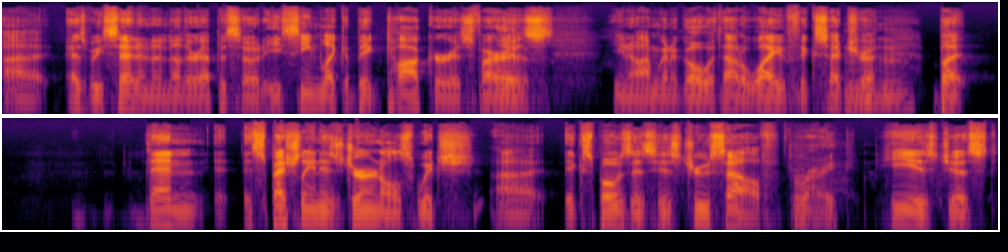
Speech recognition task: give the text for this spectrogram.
Uh, as we said in another episode, he seemed like a big talker as far Yes. as you know, I'm going to go without a wife, etc. But then, especially in his journals, which uh, exposes his true self, Right. he is just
